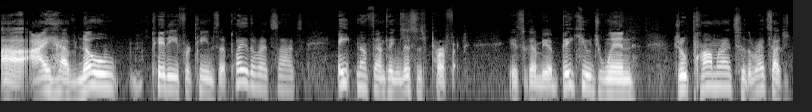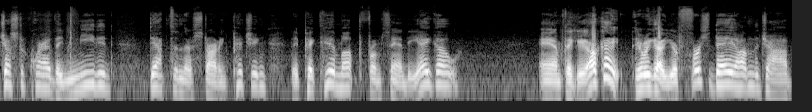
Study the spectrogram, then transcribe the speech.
Uh, I have no pity for teams that play the Red Sox. Eight nothing. I'm thinking this is perfect. It's going to be a big, huge win. Drew Pomeranz, who the Red Sox just acquired, they needed depth in their starting pitching. They picked him up from San Diego. And I'm thinking, okay, here we go. Your first day on the job.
